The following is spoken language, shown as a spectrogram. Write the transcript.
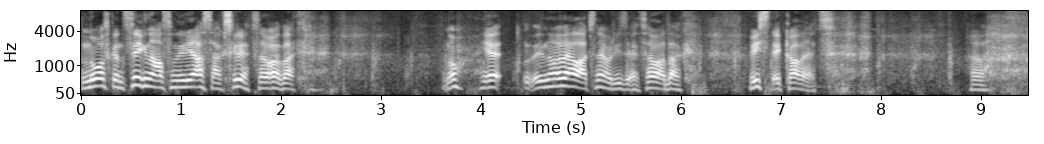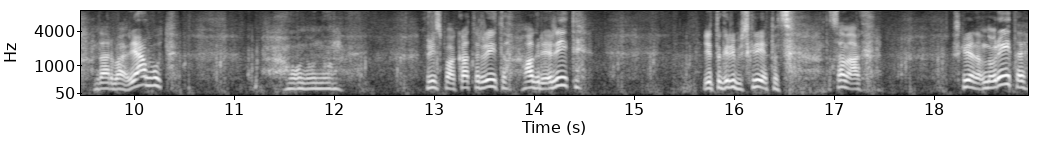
noskan signāls un ir jāsāk skriet savādāk. Nu, ja, nu vēlāks nevar iziet savādāk. Viss tiek kavēts. Uh, darbā ir jābūt. Un, un, un principā katru rītu, agri rīti, ja tu gribi skriet, tad, tad sanāk skrienam no rīta.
